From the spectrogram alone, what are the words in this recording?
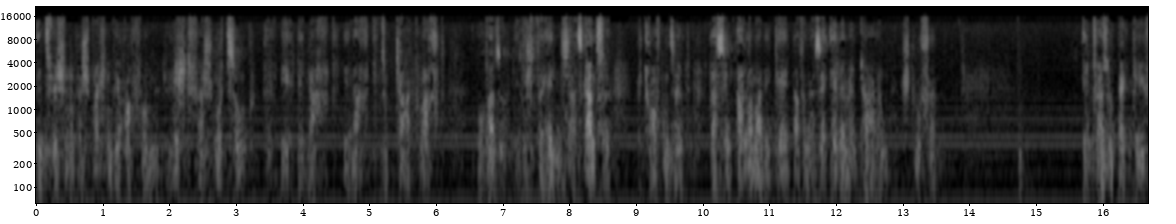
Inzwischen sprechen wir auch von Lichtverschmutzung also die Lichtverhältnisse als Ganze betroffen sind, das sind Anormalitäten auf einer sehr elementaren Stufe. Intrasubjektiv,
